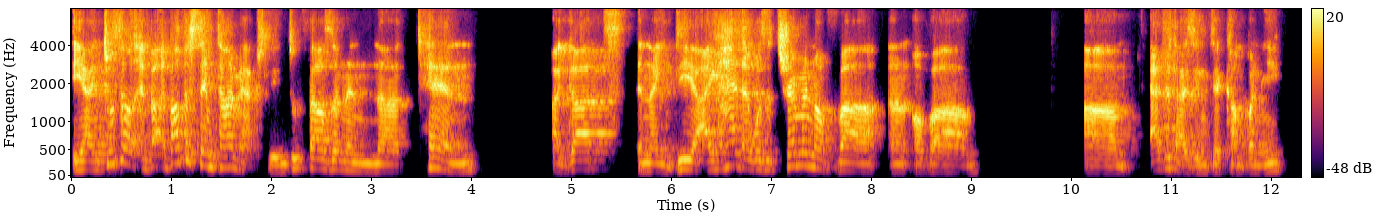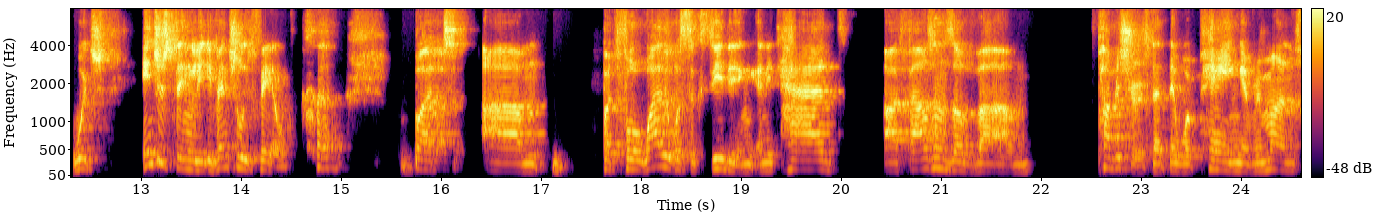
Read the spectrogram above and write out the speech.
yeah, in 2000, about, about the same time actually, in 2010, I got an idea. I had, I was a chairman of uh, uh of um, um, advertising tech company, which interestingly eventually failed. but um, but for a while it was succeeding, and it had uh, thousands of um, publishers that they were paying every month.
